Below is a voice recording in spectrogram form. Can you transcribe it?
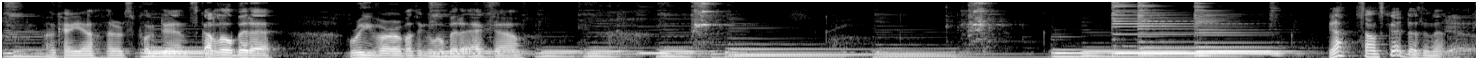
Okay, yeah, there it's plugged in. It's got a little bit of reverb, I think a little bit of echo. Yeah, sounds good, doesn't it? Yeah.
